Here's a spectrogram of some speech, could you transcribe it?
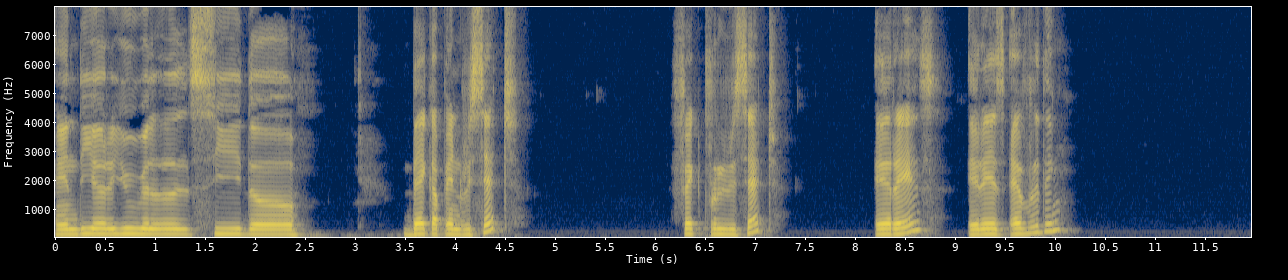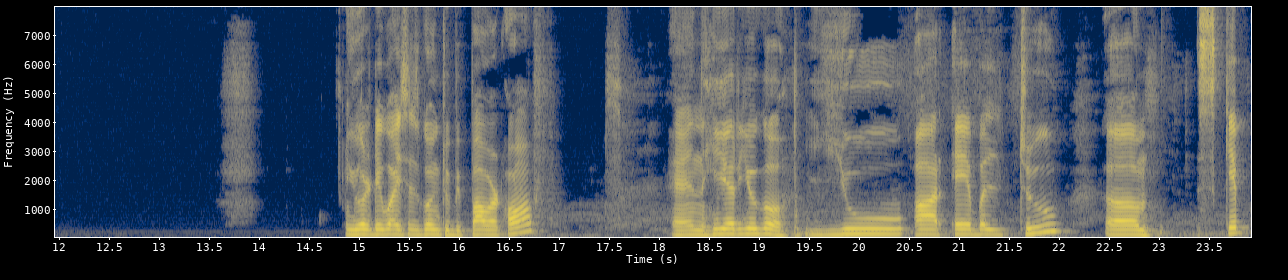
and there you will see the backup and reset factory reset erase erase everything. Your device is going to be powered off and here you go. You are able to um, skip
